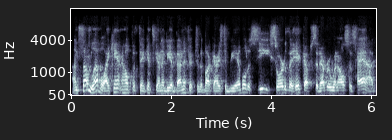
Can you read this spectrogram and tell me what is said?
on some level, I can't help but think it's going to be a benefit to the Buckeyes to be able to see sort of the hiccups that everyone else has had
